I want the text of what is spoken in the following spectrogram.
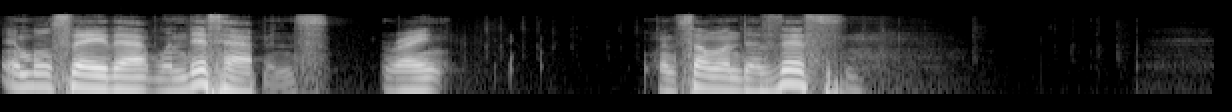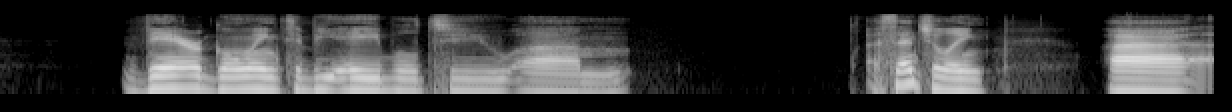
And we'll say that when this happens, right, when someone does this, they're going to be able to um, essentially uh,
